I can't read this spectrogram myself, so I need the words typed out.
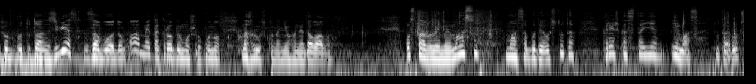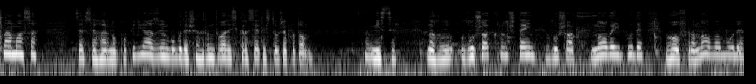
Щоб тут зв'яз заводом, а ми так робимо, щоб воно нагрузку на нього не давало. Поставили ми масу. Маса буде ось тут, кришка стає і маса. Тут ручна маса. Це все гарно попідв'язуємо, бо буде ще грунтуватись, краситись, то вже потім. Місце на глушак кронштейн, глушак новий буде, гофра нова буде.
